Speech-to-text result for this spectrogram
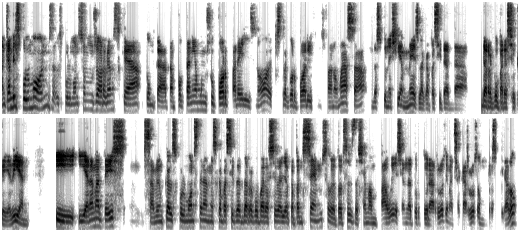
En canvi, els pulmons, els pulmons són uns òrgans que, com que tampoc teníem un suport per ells no? extracorpori fins fa no massa, desconeixíem més la capacitat de, de recuperació que hi havien. I, I ara mateix sabem que els pulmons tenen més capacitat de recuperació d'allò que pensem, sobretot si els deixem en pau i deixem de torturar-los i matxacar-los amb un respirador.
